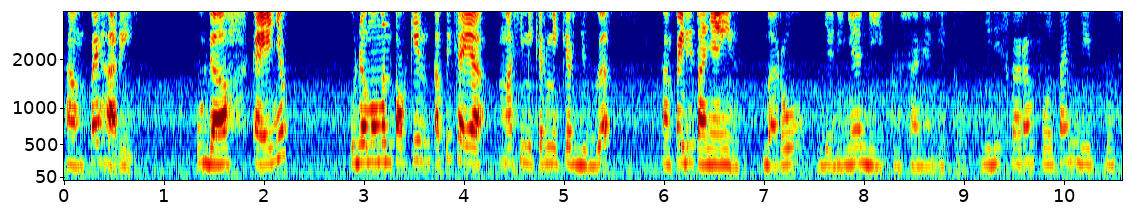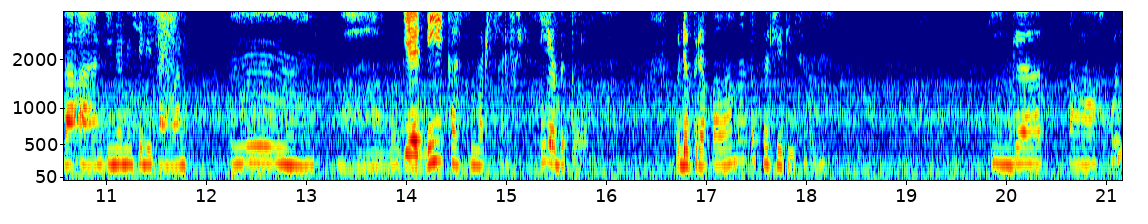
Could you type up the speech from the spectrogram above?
sampai hari udah kayaknya udah mau mentokin tapi kayak masih mikir-mikir juga sampai ditanyain baru jadinya di perusahaan yang itu. Jadi sekarang full time di perusahaan Indonesia di Taiwan. Hmm. Wow, jadi customer service. Iya betul. Udah berapa lama tuh kerja di sana? tiga tahun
